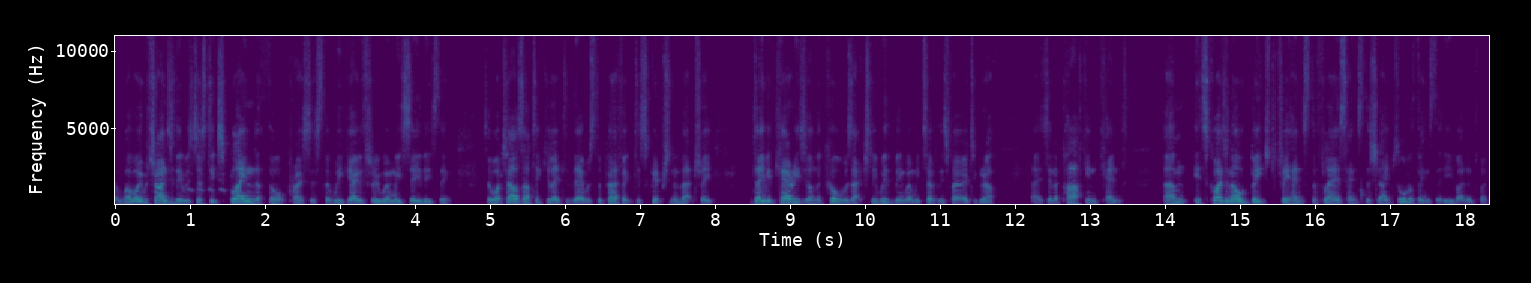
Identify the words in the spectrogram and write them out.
what we were trying to do was just explain the thought process that we go through when we see these things. So what Charles articulated there was the perfect description of that tree. David Carey's on the call was actually with me when we took this photograph. Uh, it's in a park in Kent. Um, it's quite an old beech tree, hence the flares, hence the shapes, all the things that you've identified.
